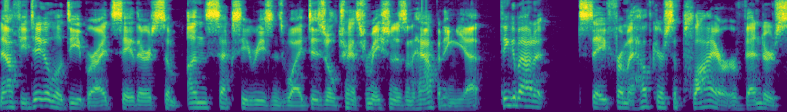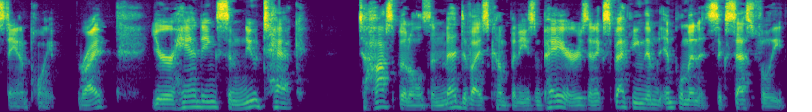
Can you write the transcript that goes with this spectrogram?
Now, if you dig a little deeper, I'd say there's some unsexy reasons why digital transformation isn't happening yet. Think about it, say, from a healthcare supplier or vendor's standpoint right? You're handing some new tech to hospitals and med device companies and payers and expecting them to implement it successfully.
